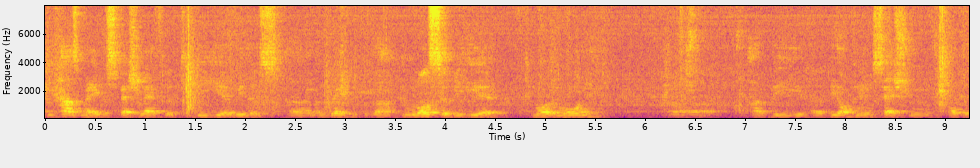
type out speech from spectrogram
he has made a special effort to be here with us. Um, I'm grateful for that. He will also be here tomorrow morning uh, at the, uh, the opening session of the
